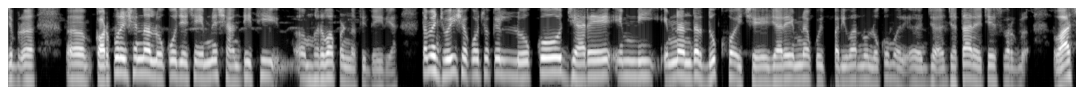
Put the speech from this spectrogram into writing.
જે કોર્પોરેશનના લોકો જે છે એમને શાંતિથી મરવા પણ નથી દઈ રહ્યા. તમે જોઈ શકો છો કે લોકો જ્યારે એમની, એમના અંદર દુઃખ હોય છે, જ્યારે એમના કોઈ પરિવારનો લોકો જતા રહે છે સ્વર્ગવાસ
